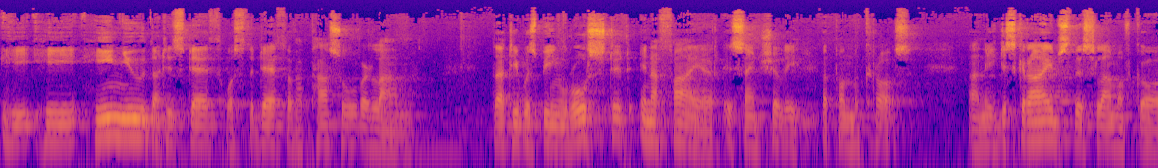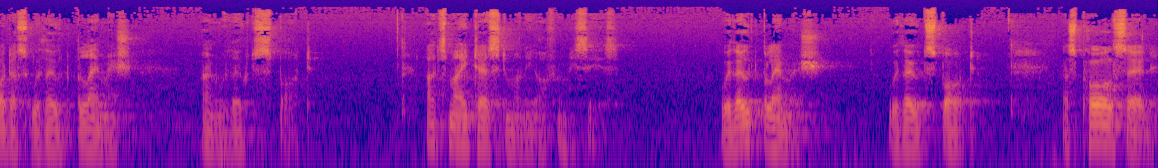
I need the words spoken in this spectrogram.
he, he, he knew that his death was the death of a Passover lamb, that he was being roasted in a fire, essentially, upon the cross. And he describes this Lamb of God as without blemish and without spot. That's my testimony of him, he says. Without blemish, without spot. As Paul said,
